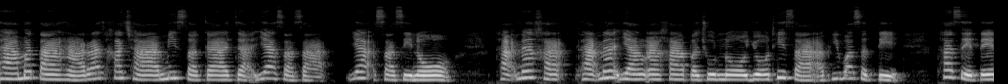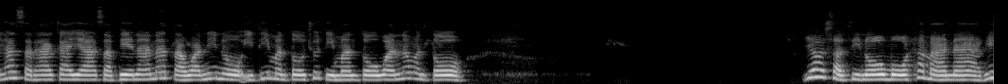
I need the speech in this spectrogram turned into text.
ทามตาหาราชชามิสกาจะยะสะสะยะสาสิโนทะนาคะทะนายังอาคาปชุนโนโยทิสาอภิวัสติถ้าเสเตถ้าสทากายาสเพนานาตาวันนิโน อิทิมันโตชุติมันโตวันนวันโตยอดสัสิโนโมทมานาพิ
